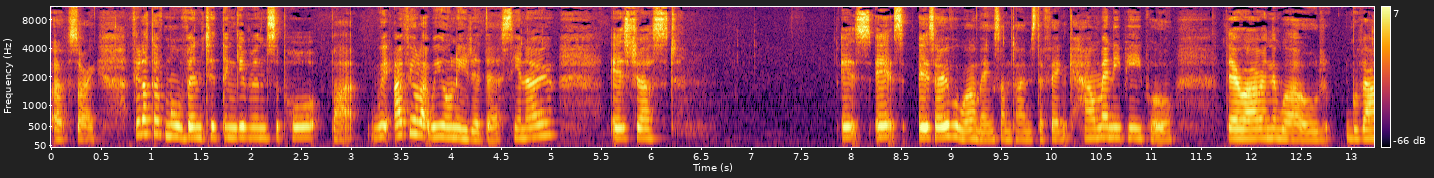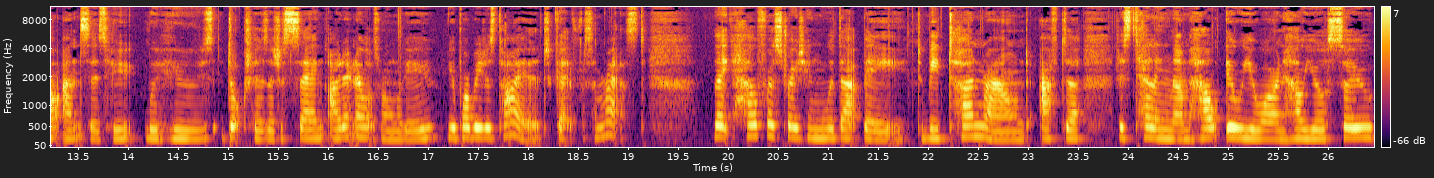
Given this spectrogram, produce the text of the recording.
oh sorry. I feel like I've more vented than given support, but we I feel like we all needed this, you know? It's just it's it's it's overwhelming sometimes to think how many people there are in the world without answers who whose doctors are just saying, I don't know what's wrong with you. You're probably just tired. Get some rest like how frustrating would that be to be turned around after just telling them how ill you are and how you're so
